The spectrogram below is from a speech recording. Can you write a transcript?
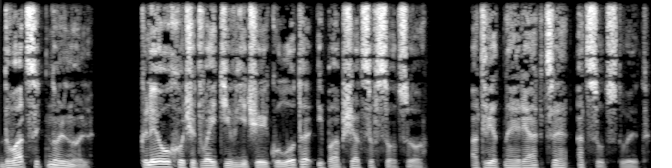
20.00. Клео хочет войти в ячейку лота и пообщаться в социо. Ответная реакция отсутствует.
